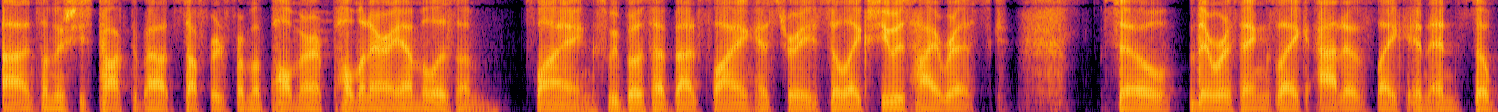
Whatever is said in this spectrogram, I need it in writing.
uh, something she's talked about, suffered from a pulmonary, pulmonary embolism flying. So we both have bad flying history. So like she was high risk. So there were things like out of like, and, and so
